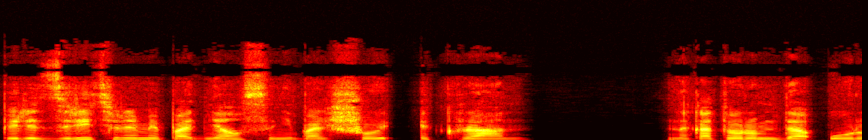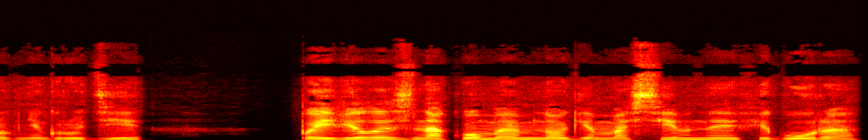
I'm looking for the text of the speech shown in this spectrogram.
перед зрителями поднялся небольшой экран, на котором до уровня груди появилась знакомая многим массивная фигура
